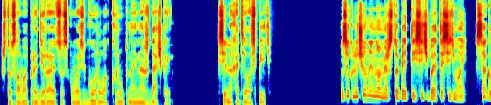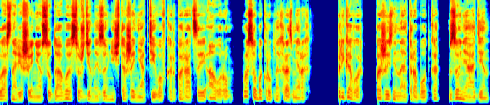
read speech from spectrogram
что слова продираются сквозь горло крупной наждачкой. Сильно хотелось пить. Заключенный номер 105 тысяч бета-7. Согласно решению суда, вы осуждены за уничтожение активов корпорации Аурум в особо крупных размерах. Приговор Пожизненная отработка в зоне 1.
